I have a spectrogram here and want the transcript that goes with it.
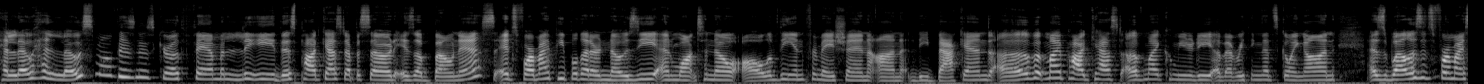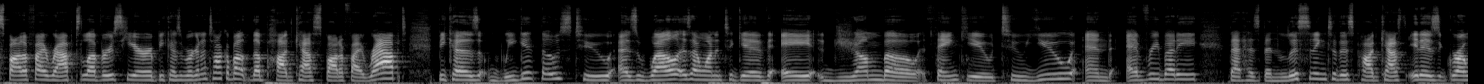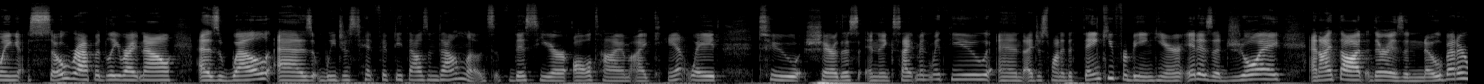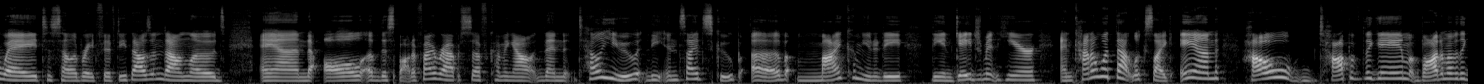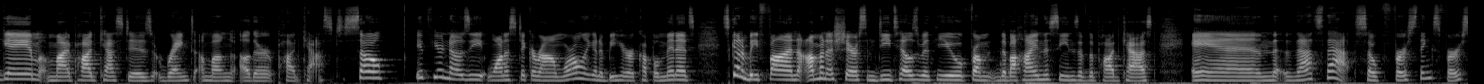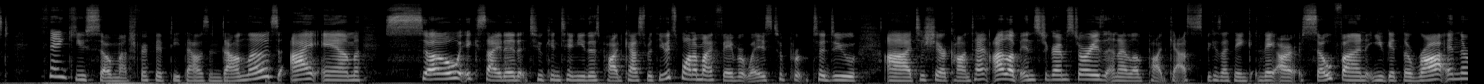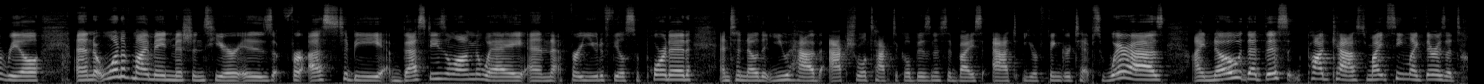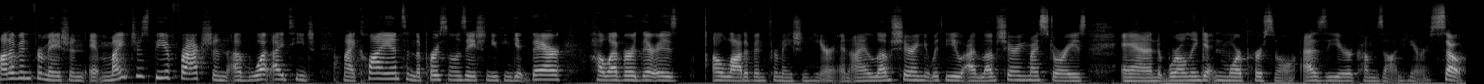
Hello, hello, small business growth family. This podcast episode is a bonus. It's for my people that are nosy and want to know all of the information on the back end of my podcast, of my community, of everything that's going on, as well as it's for my Spotify wrapped lovers here because we're going to talk about the podcast Spotify wrapped because we get those too, as well as I wanted to give a jumbo thank you to you and everybody that has been listening to this podcast. It is growing so so rapidly right now, as well as we just hit 50,000 downloads this year, all time. I can't wait to share this in excitement with you. And I just wanted to thank you for being here. It is a joy. And I thought there is no better way to celebrate 50,000 downloads and all of the Spotify wrap stuff coming out than tell you the inside scoop of my community, the engagement here, and kind of what that looks like, and how top of the game, bottom of the game, my podcast podcast is ranked among other podcasts. So, if you're nosy, want to stick around, we're only going to be here a couple minutes. It's going to be fun. I'm going to share some details with you from the behind the scenes of the podcast. And that's that. So, first things first, Thank you so much for 50,000 downloads. I am so excited to continue this podcast with you. It's one of my favorite ways to to do uh, to share content. I love Instagram stories and I love podcasts because I think they are so fun. You get the raw and the real. And one of my main missions here is for us to be besties along the way and for you to feel supported and to know that you have actual tactical business advice at your fingertips. Whereas I know that this podcast might seem like there is a ton of information. It might just be a fraction of what I teach my clients and the personalization you can get there. However, there is a lot of information here and I love sharing it with you. I love sharing my stories and we're only getting more personal as the year comes on here. So,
